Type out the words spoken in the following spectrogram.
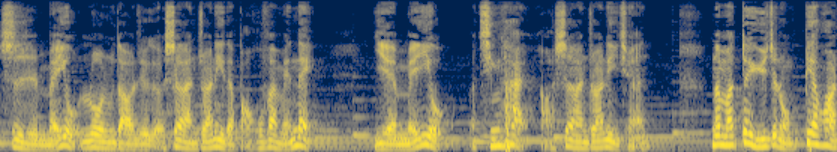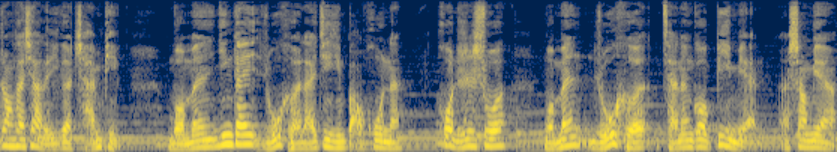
是没有落入到这个涉案专利的保护范围内，也没有侵害啊涉案专利权。那么对于这种变化状态下的一个产品，我们应该如何来进行保护呢？或者是说，我们如何才能够避免啊上面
